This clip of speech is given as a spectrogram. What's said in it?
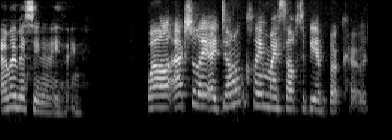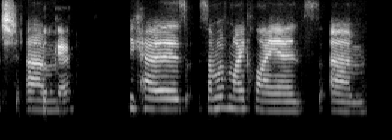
Am I missing anything? Well, actually, I don't claim myself to be a book coach. Um, okay. Because some of my clients, um,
